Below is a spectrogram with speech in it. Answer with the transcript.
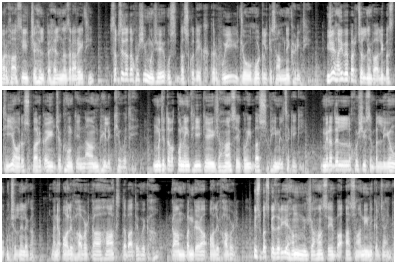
और खासी चहल पहल नज़र आ रही थी। सबसे ज़्यादा खुशी मुझे उस बस को देखकर हुई, जो होटल के सामने खड़ी थी। ये हाईवे पर चलने वाली बस थी और उस पर कई जगहों के नाम भी लिखे हुए थे। मुझे तो नहीं थी कि यहाँ से कोई बस भी मिल सकेगी। मेरा दिल खुशी से बल्लियों उछलने लगा। मैंने ऑलिव हावर्ड का हाथ दबाते हुए कहा, काम बन गया, ऑलिव हावर्ड इस बस के ज़रिए हम यहाँ से आसानी निकल जाएँगे।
